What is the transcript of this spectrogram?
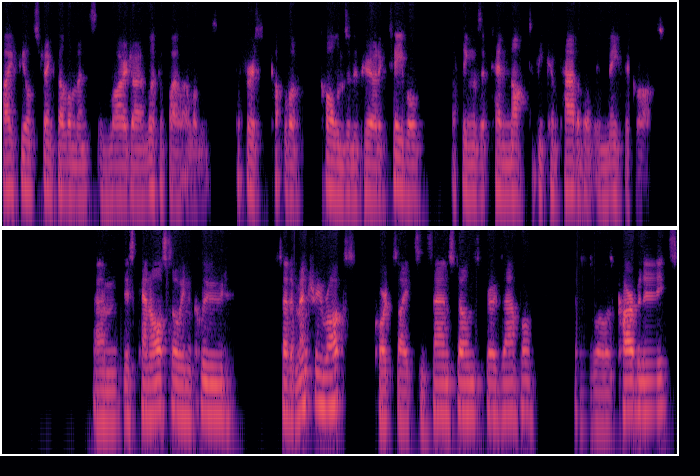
high field strength elements, and large ion lithophile elements. The first couple of columns in the periodic table are things that tend not to be compatible in mafic rocks. Um, this can also include sedimentary rocks, quartzites and sandstones, for example, as well as carbonates,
